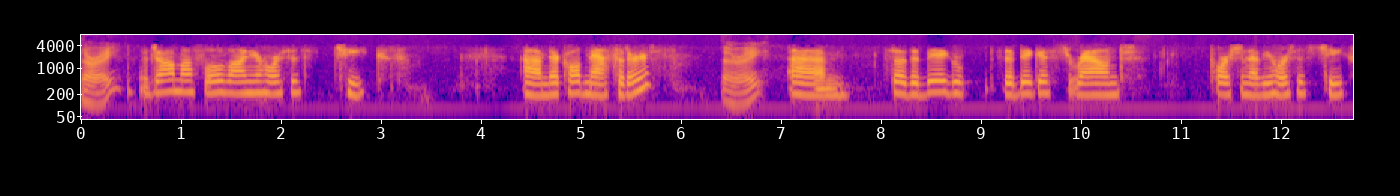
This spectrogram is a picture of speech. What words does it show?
All right. The jaw muscles on your horse's cheeks. Um, they're called masseters. All right. Um, so the big, the biggest round portion of your horse's cheeks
